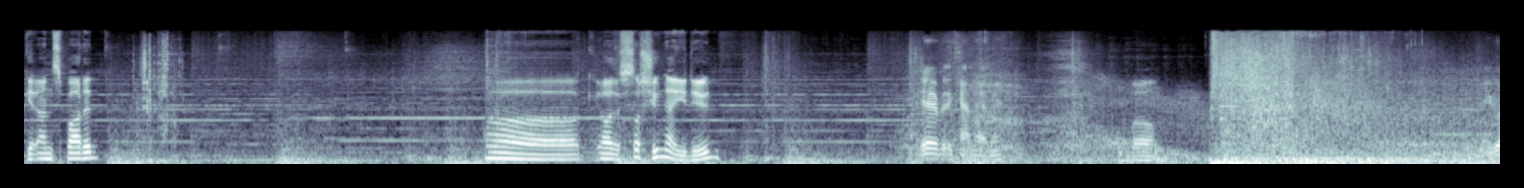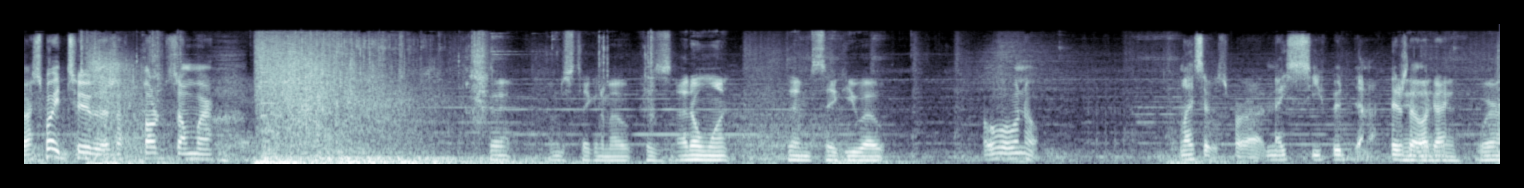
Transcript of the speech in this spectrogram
get unspotted. Uh, oh, they're still shooting at you, dude. Yeah, but they can't hit me. Well, There you go. I spotted two, but there's a third somewhere. okay. I'm just taking them out because I don't want them to take you out. Oh no. Unless it was for a nice seafood dinner. There's Yeah, the other guy. yeah. Where?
